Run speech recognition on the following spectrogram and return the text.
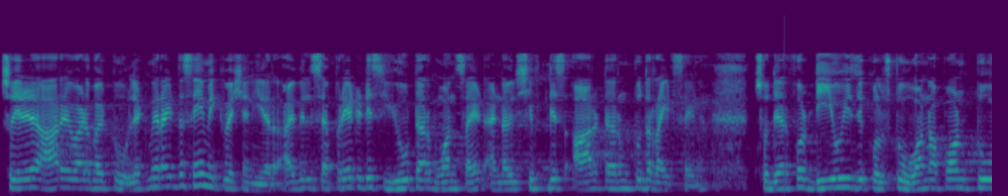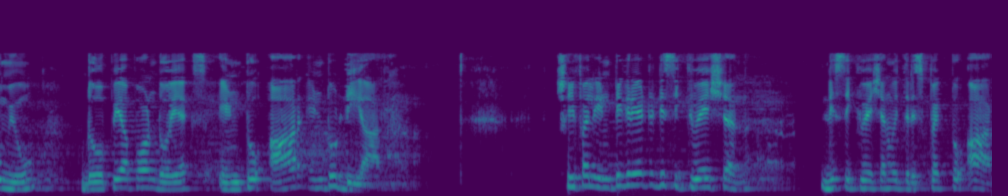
so here r divided by 2. Let me write the same equation here. I will separate this u term one side and I will shift this r term to the right side. So therefore du is equals to 1 upon 2 mu dou p upon dou x into r into dr. So if I'll integrate this equation, this equation with respect to r,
